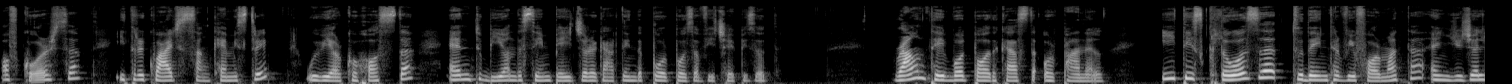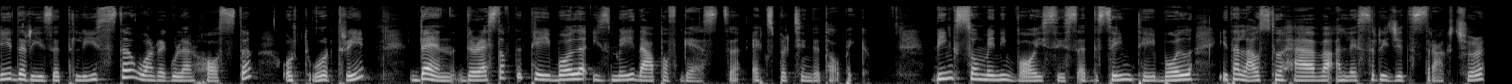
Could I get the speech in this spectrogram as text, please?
Of course, it requires some chemistry with your co-host and to be on the same page regarding the purpose of each episode. Roundtable podcast or panel. It is close to the interview format and usually there is at least one regular host or two or three. Then the rest of the table is made up of guests, experts in the topic. Being so many voices at the same table, it allows to have a less rigid structure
